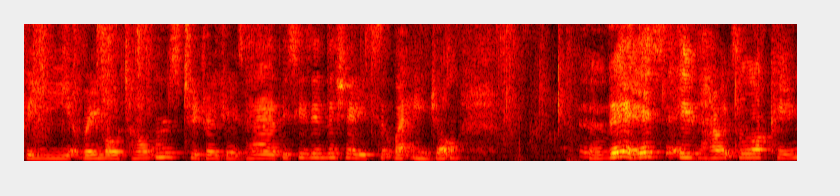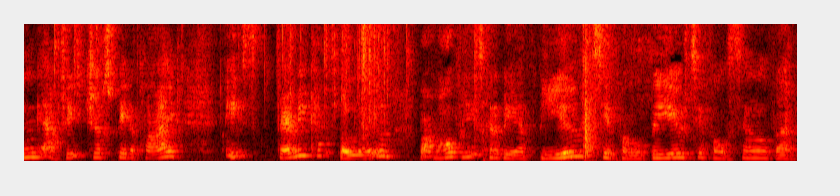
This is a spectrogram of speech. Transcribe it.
the rainbow tones to JJ's hair. This is in the shade Silver Angel. This is how it's looking after it's just been applied. It's very kind of blue, but I'm hoping it's going to be a beautiful, beautiful silver.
